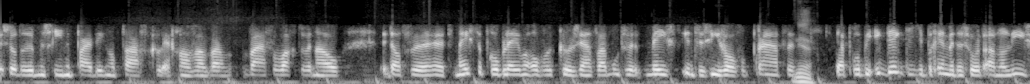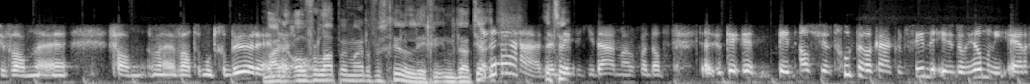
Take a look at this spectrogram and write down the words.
zullen er misschien een paar dingen op tafel gelegd worden van waar, waar verwachten we nou dat we het meeste problemen over kunnen zijn, waar moeten we het meest intensief over praten. Ja. Probeer, ik denk dat je begint met een soort analyse van, van wat er moet gebeuren. En Waar de overlappen en waar de verschillen liggen, inderdaad. Ja, ja, ik zijn- denk dat je daar maar van dat. eh, Kijk, eh, als je het goed met elkaar kunt vinden, is het ook helemaal niet erg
